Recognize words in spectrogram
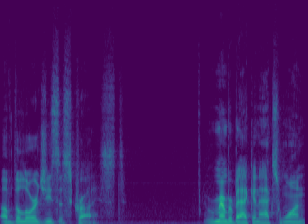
of the Lord Jesus Christ. Remember back in Acts 1,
